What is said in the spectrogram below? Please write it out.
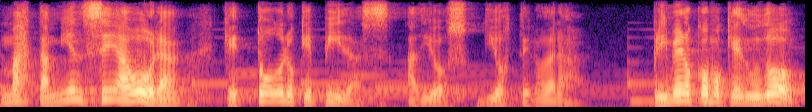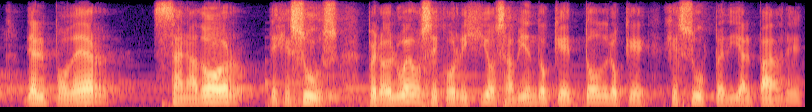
mas también sé ahora que todo lo que pidas a Dios, Dios te lo dará. Primero como que dudó del poder sanador de Jesús, pero luego se corrigió sabiendo que todo lo que Jesús pedía al Padre,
